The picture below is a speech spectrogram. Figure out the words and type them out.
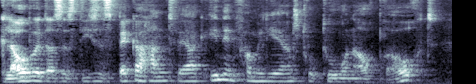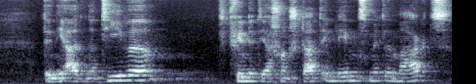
glaube, dass es dieses Bäckerhandwerk in den familiären Strukturen auch braucht. Denn die Alternative findet ja schon statt im Lebensmittelmarkt.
